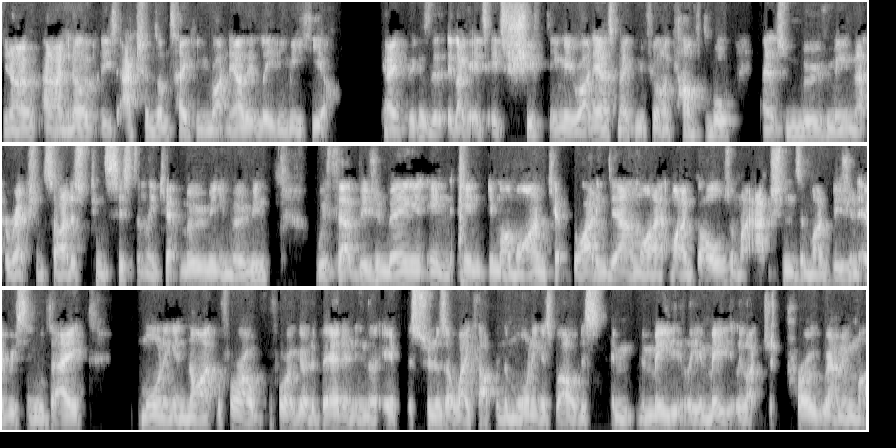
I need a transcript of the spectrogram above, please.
you know? And I mm-hmm. know that these actions I'm taking right now, they're leading me here. Okay. Because it, like it's, it's shifting me right now. It's making me feel uncomfortable and it's moving me in that direction. So I just consistently kept moving and moving with that vision being in, in, in my mind, kept writing down my, my goals and my actions and my vision every single day, morning and night before I, before I go to bed. And in the, as soon as I wake up in the morning as well, just immediately, immediately, like just programming my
